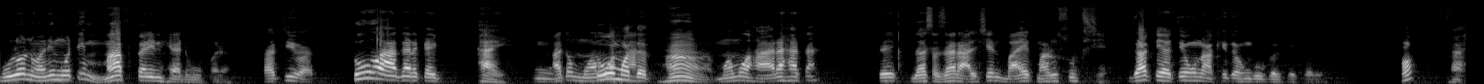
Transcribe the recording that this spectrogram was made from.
ભૂલો નાની મોટી માફ કરીને હેડવું પડે. સાચી વાત. તો આગળ કંઈક થાય. આ તો મોમો મદદ. હા મોમો હારા હતા. તે દસ હજાર આલશે ને બાઇક મારું છૂટશે જા કે હું નાખી દઉં ગૂગલ પે કરી. હો? હા.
